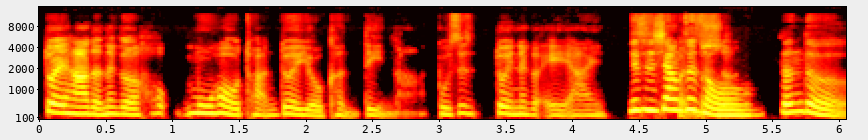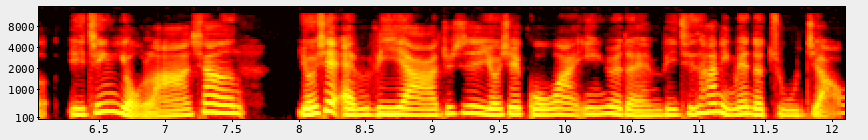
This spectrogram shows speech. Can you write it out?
对他的那个后幕后团队有肯定啊，不是对那个 AI。其实像这种真的已经有啦，像有一些 MV 啊，就是有些国外音乐的 MV，其实它里面的主角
